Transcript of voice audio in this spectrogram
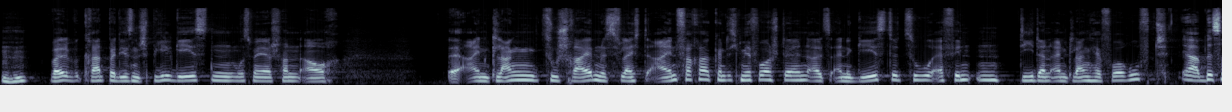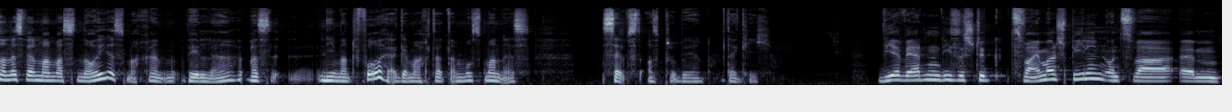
Mhm. Weil gerade bei diesen Spielgesten muss man ja schon auch einen Klang zu schreiben ist vielleicht einfacher, könnte ich mir vorstellen, als eine Geste zu erfinden, die dann einen Klang hervorruft. Ja, besonders wenn man was Neues machen will, was niemand vorher gemacht hat, dann muss man es selbst ausprobieren, denke ich. Wir werden dieses Stück zweimal spielen und zwar ähm,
